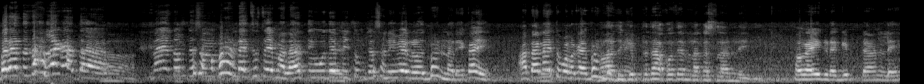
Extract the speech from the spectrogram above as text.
बरं आता झाला का आता? हा. नाही तुमच्या संग भांडायचंच आहे मला. ते उद्या मी तुमच्या संग वेगळंच भांडणार आहे. काय? आता नाही तुम्हाला काय माझं भांडत गिफ्ट दाखव त्यांना कसलं आणलंय ती. हो का इकडे गिफ्ट आणलंय.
